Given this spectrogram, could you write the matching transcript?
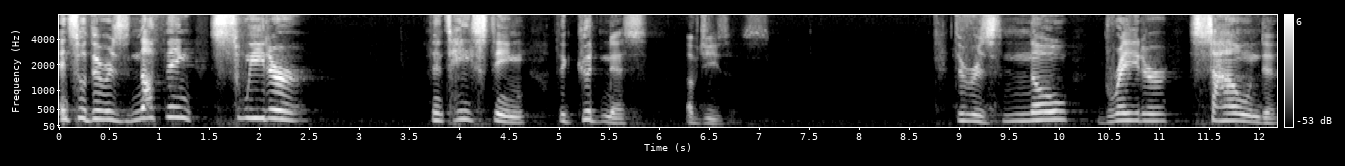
And so, there is nothing sweeter than tasting the goodness of Jesus. There is no greater sound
